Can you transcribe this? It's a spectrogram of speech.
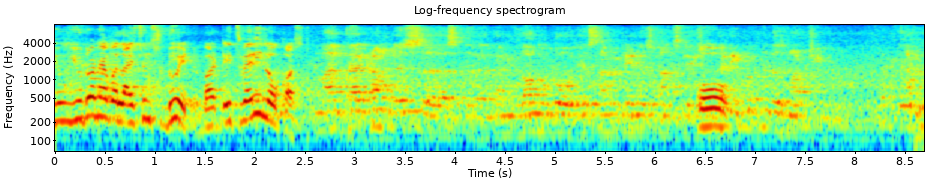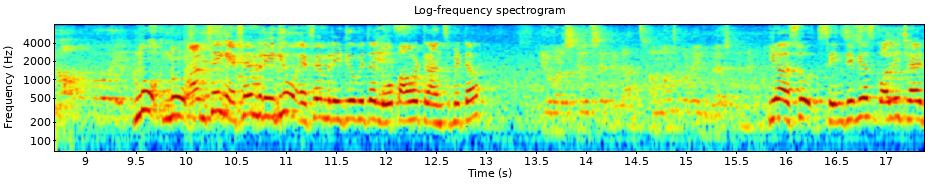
you you don't have a license to do it, but it's very low cost. My background is, uh, uh, I mean, long ago, is simultaneous translation. Oh. And equipment is not cheap. No, no. I'm saying FM radio, FM radio with a low power transmitter. You got to still set it up. Someone's got to invest in it. Yeah. So Saint Xavier's College had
